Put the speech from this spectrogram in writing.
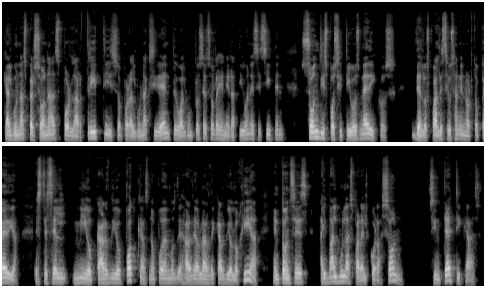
que algunas personas por la artritis o por algún accidente o algún proceso regenerativo necesiten son dispositivos médicos de los cuales se usan en ortopedia. Este es el miocardio podcast, no podemos dejar de hablar de cardiología. Entonces, hay válvulas para el corazón sintéticas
